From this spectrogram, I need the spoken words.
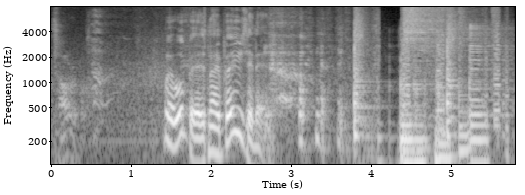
It's horrible. Well, it would be, there's no booze in it.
